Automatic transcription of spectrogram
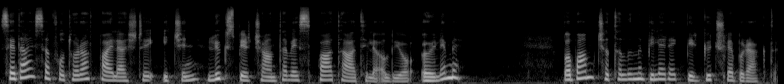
Seda ise fotoğraf paylaştığı için lüks bir çanta ve spa tatili alıyor, öyle mi? Babam çatalını bilerek bir güçle bıraktı.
